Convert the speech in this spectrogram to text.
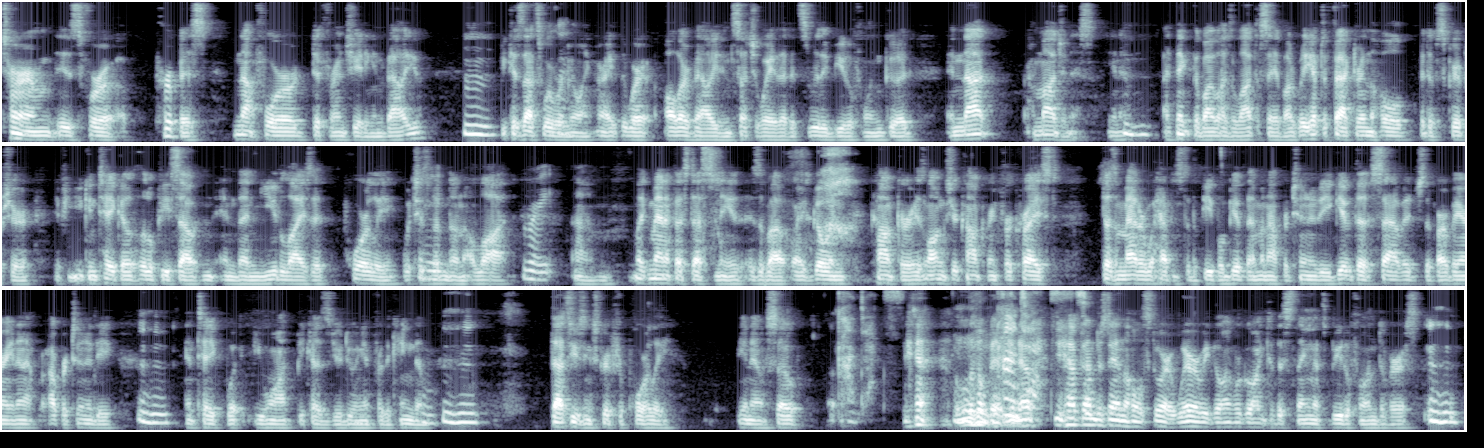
term is for a purpose not for differentiating in value Mm-hmm. because that's where we're going, right? Where all are valued in such a way that it's really beautiful and good and not homogenous. You know, Mhm. I think the Bible has a lot to say about it, but you have to factor in the whole bit of scripture. If you, can take a little piece out and, and then utilize it poorly, which has been done a lot. Right. Um, like manifest destiny is about right, go and conquer. As long as you're conquering for Christ, doesn't matter what happens to the people. Give them an opportunity. Give the savage, the barbarian, an opportunity, Mm-hmm. and take what you want because you're doing it for the kingdom Mm-hmm. that's using scripture poorly you know so Context. yeah a little bit you know you have to understand the whole story where are we going we're going to this thing that's beautiful and diverse Mm-hmm.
